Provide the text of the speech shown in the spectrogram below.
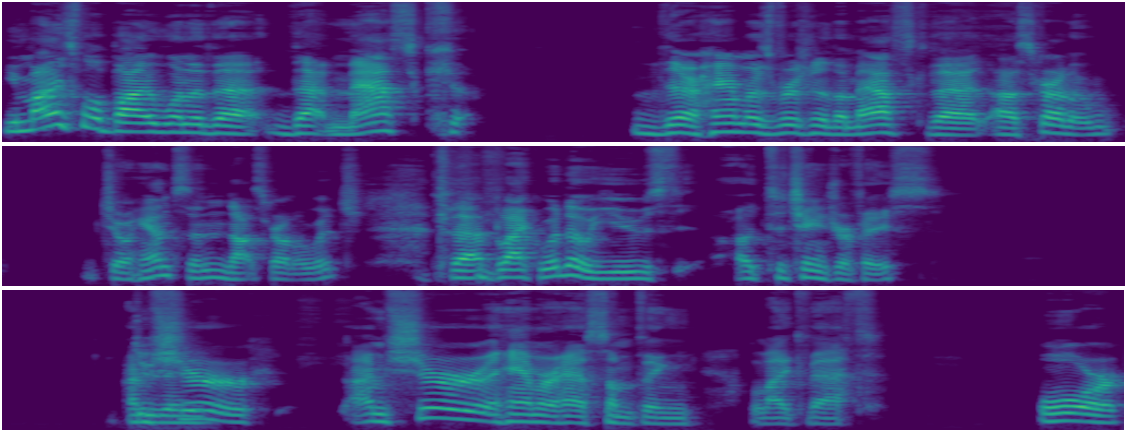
you might as well buy one of that that mask, their Hammer's version of the mask that uh, Scarlett Johansson, not Scarlet Witch, that Black Widow used uh, to change her face. I'm sure. I'm sure Hammer has something like that, or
